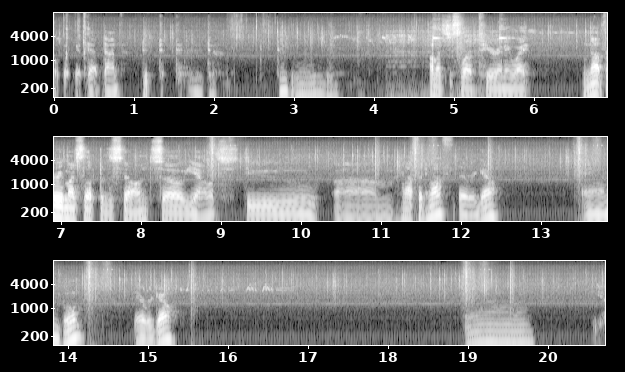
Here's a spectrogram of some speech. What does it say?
We'll go get that done. How much is left here anyway? Not very much left of the stone, so yeah, let's do um, half and half. There we go. And boom. There we go. Um, yeah.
